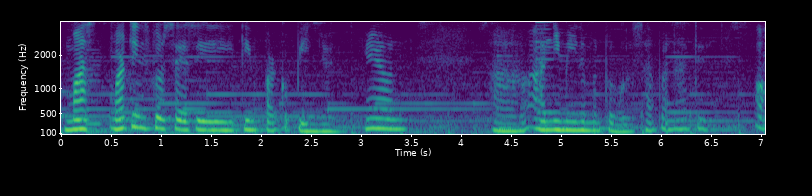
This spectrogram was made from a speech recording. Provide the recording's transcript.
Mas- Martin Scorsese Team Park Opinion. Ngayon, uh, anime naman pag-usapan natin. Oh,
